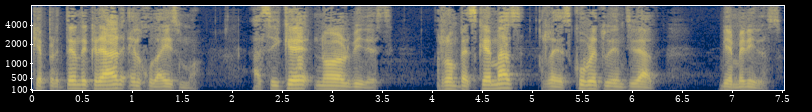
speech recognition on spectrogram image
que pretende crear el judaísmo. Así que no lo olvides. Rompe esquemas, redescubre tu identidad. Bienvenidos.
